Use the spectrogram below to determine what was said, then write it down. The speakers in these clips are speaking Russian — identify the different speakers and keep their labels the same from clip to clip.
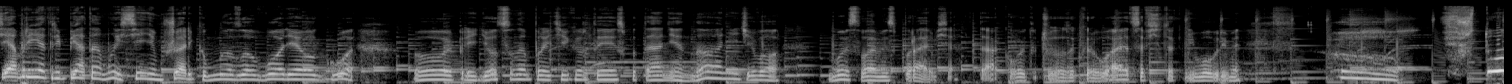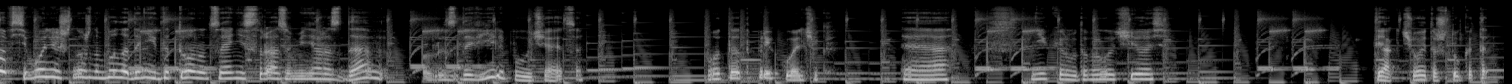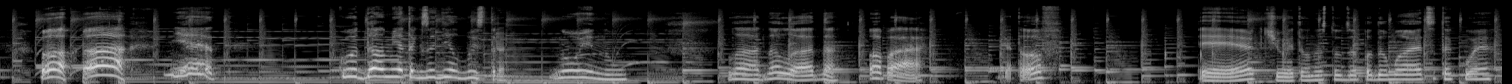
Speaker 1: Всем привет, ребята! Мы синим шариком на заводе Ого! Ой, придется нам пройти крутые испытания, но ничего, мы с вами справимся. Так, ой, тут что-то закрывается, все так не вовремя. Что? Всего лишь нужно было до них дотронуться, и они сразу меня раздав... раздавили, получается. Вот это прикольчик. Да, не круто получилось. Так, что эта штука-то? А, а, нет! Куда он меня так задел быстро? Ну и ну. Ладно, ладно. Опа. Готов? Так, что это у нас тут за подумается такое?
